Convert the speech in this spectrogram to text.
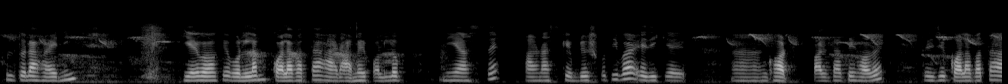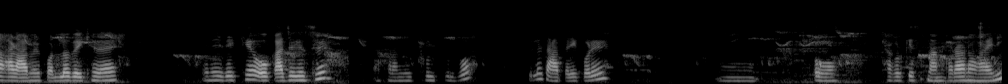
ফুল তোলা হয়নি। হিয়ার বাবাকে বললাম কলা পাতা আর আমের পল্লব নিয়ে আসতে, কারণ আজকে বৃহস্পতিবার, এদিকে ঘর পাল্টাতে হবে। তো এই যে কলা পাতা আর আমের পল্লব এখানে এনে রেখে ও কাজে গেছে। এখন আমি ফুল তুলবো। তুলে তাড়াতাড়ি করে ও ঠাকুরকে স্নান করানো হয়নি।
